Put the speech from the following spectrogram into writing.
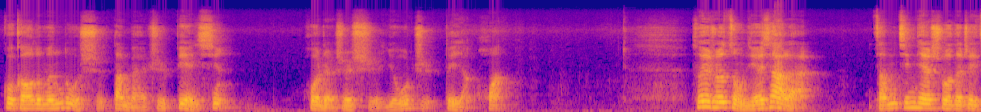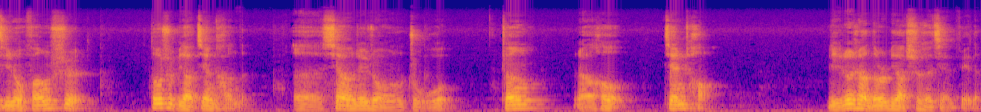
过高的温度使蛋白质变性，或者是使油脂被氧化。所以说总结下来，咱们今天说的这几种方式都是比较健康的。呃，像这种煮、蒸，然后煎炒，理论上都是比较适合减肥的。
